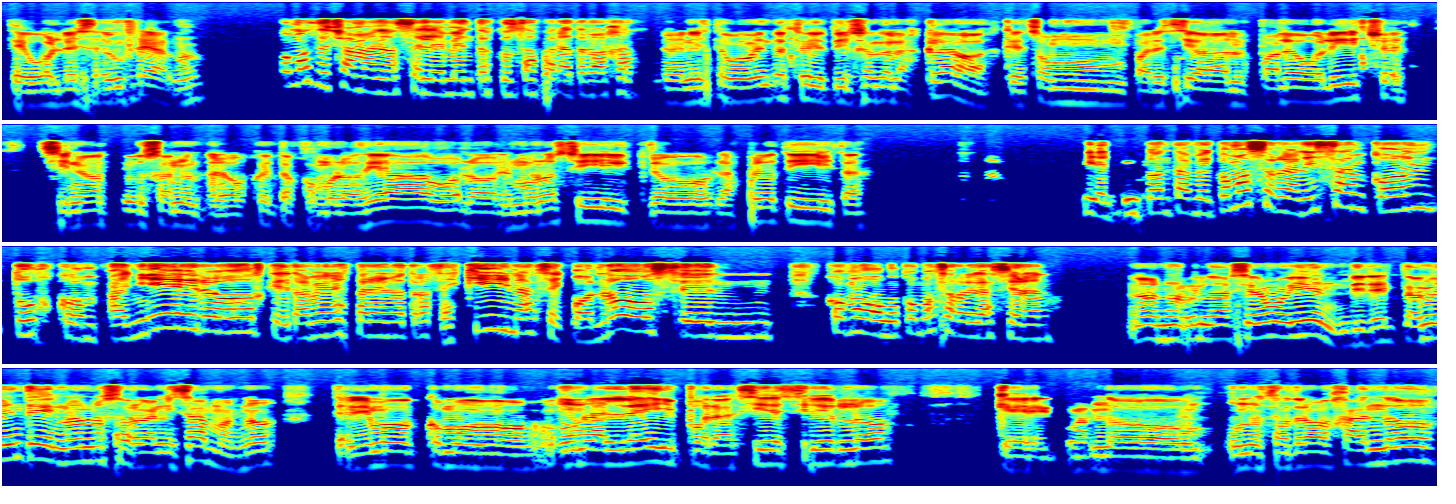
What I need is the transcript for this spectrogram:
te volvés a enfriar, ¿no? ¿Cómo se llaman los elementos que usas para trabajar? En este momento estoy utilizando las clavas, que son parecidas a los palos boliche, si no se usan entre objetos como los diablos, el monociclo, las pelotitas. Bien, y contame, ¿cómo se organizan con tus compañeros que también están en otras esquinas, se conocen? ¿Cómo, cómo se relacionan? No, nos relacionamos bien, directamente no nos organizamos, ¿no? Tenemos como una ley, por así decirlo, que cuando uno está trabajando,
